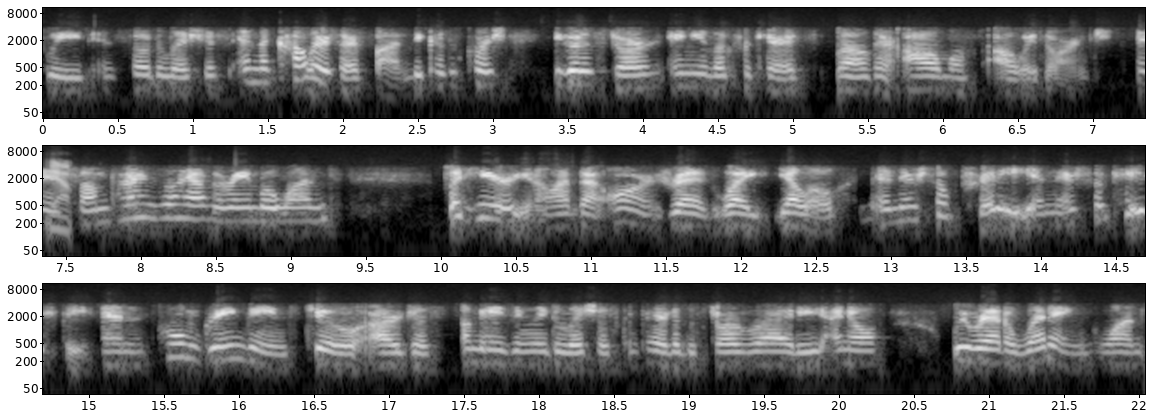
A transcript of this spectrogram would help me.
sweet and so delicious, and the colors are fun because of course you go to the store and you look for carrots. Well, they're almost always orange, and Yep. sometimes they'll have the rainbow ones. But here, you know, I've got orange, red, white, yellow, and they're so pretty and they're so tasty. And home green beans too are just amazingly delicious compared to the store variety. I know we were at a wedding once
